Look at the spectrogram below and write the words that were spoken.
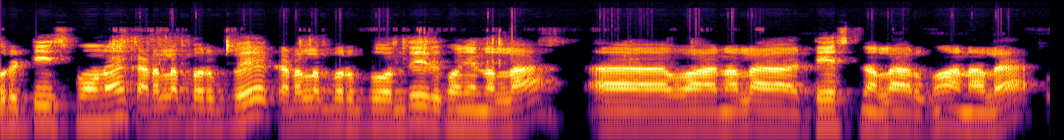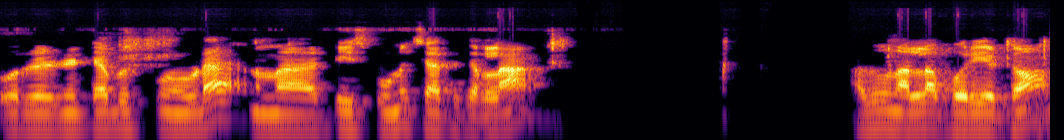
ஒரு டீஸ்பூனு கடலைப்பருப்பு. கடலைப்பருப்பு வந்து இது கொஞ்சம் நல்லா நல்லா டேஸ்ட் நல்லா இருக்கும். அதனால் ஒரு ரெண்டு டேபிள் ஸ்பூன் கூட நம்ம டீஸ்பூனு சேர்த்துக்கிடலாம் அதுவும் நல்லா பொரியட்டும்.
